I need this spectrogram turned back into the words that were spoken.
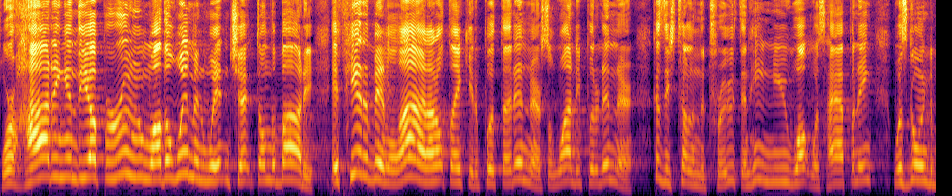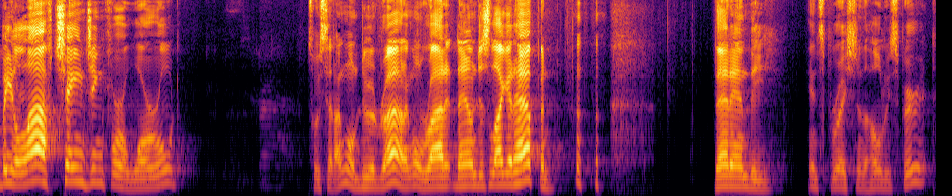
were hiding in the upper room while the women went and checked on the body. If he'd have been lying, I don't think he'd have put that in there. So why did he put it in there? Because he's telling the truth and he knew what was happening was going to be life changing for a world. So he said, I'm going to do it right. I'm going to write it down just like it happened. that and the inspiration of the Holy Spirit.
